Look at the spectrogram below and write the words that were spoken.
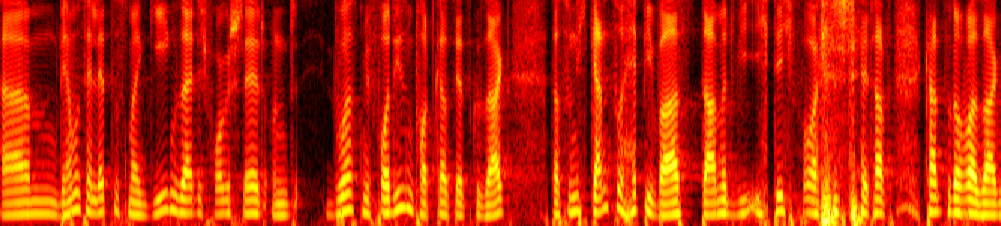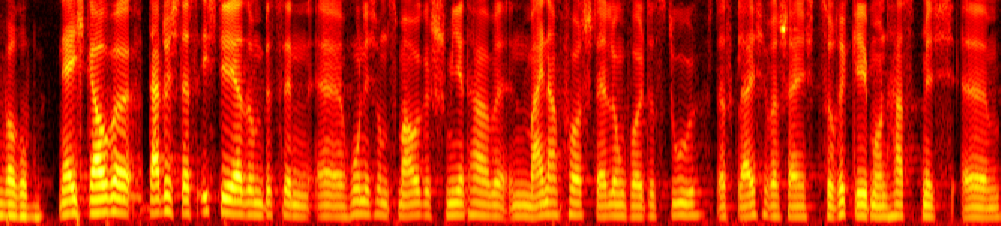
Ähm, wir haben uns ja letztes Mal gegenseitig vorgestellt und du hast mir vor diesem Podcast jetzt gesagt, dass du nicht ganz so happy warst damit, wie ich dich vorgestellt habe. Kannst du doch mal sagen, warum? Ja, ich glaube, dadurch, dass ich dir ja so ein bisschen äh, Honig ums Maul geschmiert habe, in meiner Vorstellung wolltest du das Gleiche wahrscheinlich zurückgeben und hast mich ähm,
